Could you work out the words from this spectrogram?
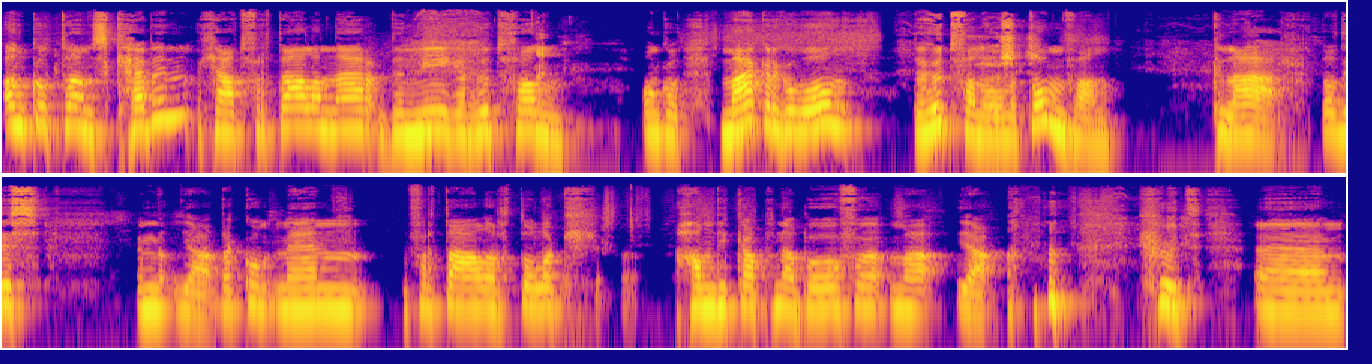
Uncle Tom's Cabin gaat vertalen naar de negerhut van onkel. Maak er gewoon de hut van ome Tom van klaar. Dat is, ja, dat komt mijn vertaler-tolk handicap naar boven. Maar ja, goed. Um,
